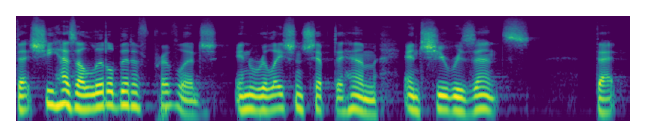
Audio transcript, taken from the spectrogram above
that she has a little bit of privilege in relationship to him, and she resents that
